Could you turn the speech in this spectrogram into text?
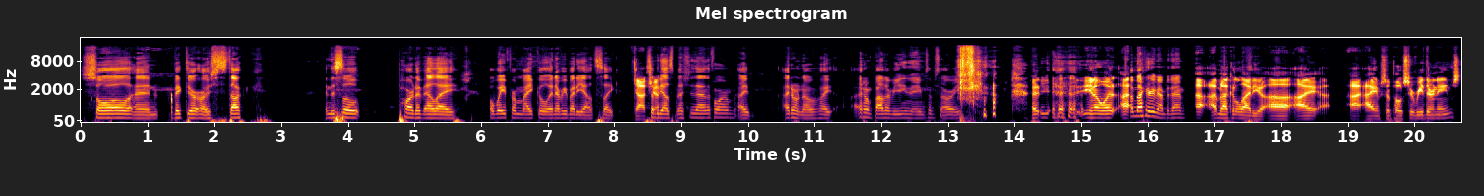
Saul and Victor are stuck in this little part of L.A. away from Michael and everybody else. Like Gotcha. somebody else mentioned that in the forum. I I don't know. I I don't bother reading names. I'm sorry. Uh, You know what? I, I'm not gonna remember them. I, I'm not gonna lie to you. Uh, I, I I am supposed to read their names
